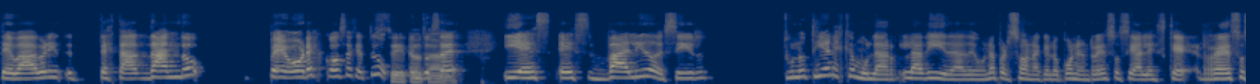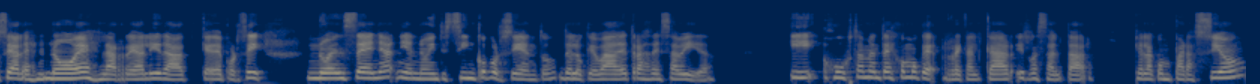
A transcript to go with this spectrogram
te va a te está dando peores cosas que tú. Entonces, y es, es válido decir, tú no tienes que emular la vida de una persona que lo pone en redes sociales, que redes sociales no es la realidad, que de por sí no enseña ni el 95% de lo que va detrás de esa vida. Y justamente es como que recalcar y resaltar que la comparación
